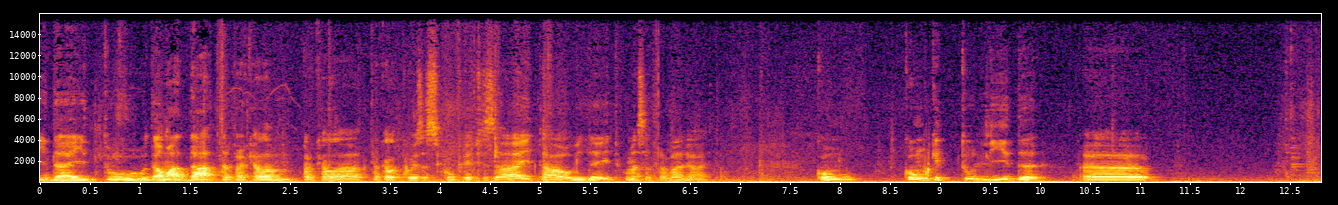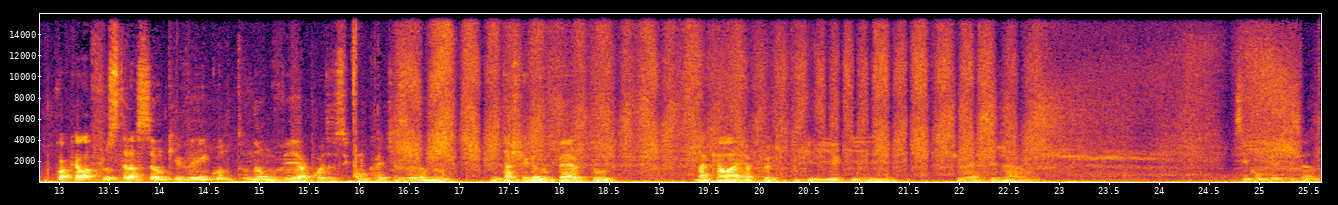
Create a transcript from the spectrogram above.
e daí tu dá uma data para aquela, pra aquela, aquela coisa se concretizar e tal, e daí tu começa a trabalhar. Como, como que tu lida ah, com aquela frustração que vem quando tu não vê a coisa se concretizando e tá chegando perto daquela época que tu queria que tivesse já se concretizando.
